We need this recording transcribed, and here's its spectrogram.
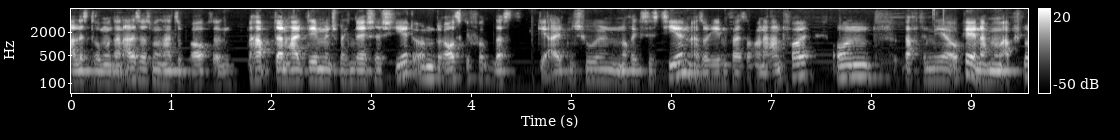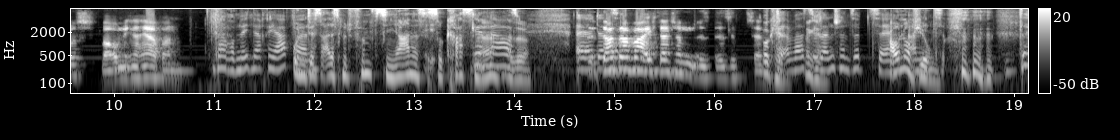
alles drum und dann, alles, was man halt so braucht. Und habe dann halt dementsprechend recherchiert und rausgefunden, dass die alten Schulen noch existieren, also jedenfalls auch eine Handvoll. Und dachte mir, okay, nach meinem Abschluss, warum nicht nach Japan? Warum nicht nach Japan? Und das alles mit 15 Jahren, das ist so krass, genau. ne? Also, äh, da, da, war ich dann schon äh, 17. Okay. Da warst okay. du dann schon 17. Auch noch jung. da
